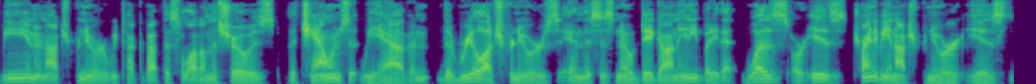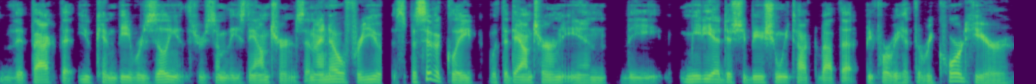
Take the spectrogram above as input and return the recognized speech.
Being an entrepreneur, we talk about this a lot on the show is the challenge that we have and the real entrepreneurs. And this is no dig on anybody that was or is trying to be an entrepreneur is the fact that you can be resilient through some of these downturns. And I know for you specifically with the downturn in the media distribution, we talked about that before we hit the record here,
